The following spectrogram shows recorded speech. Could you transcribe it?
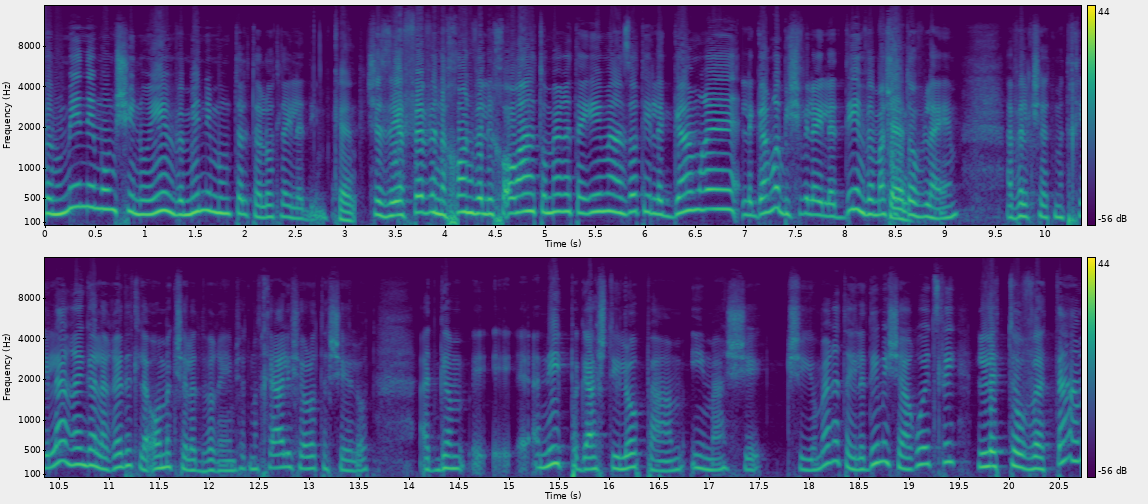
ומינימום שינויים ומינימום טלטלות לילדים. כן. שזה יפה ונכון, ולכאורה את אומרת, האימא הזאת היא לגמרי, לגמרי בשביל הילדים ומה כן. שטוב להם. אבל כשאת מתחילה רגע לרדת לעומק של הדברים, כשאת מתחילה לשאול אותה שאלות, את גם, אני פגשתי לא פעם אימא שכשהיא אומרת, הילדים יישארו אצלי לטובתם,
